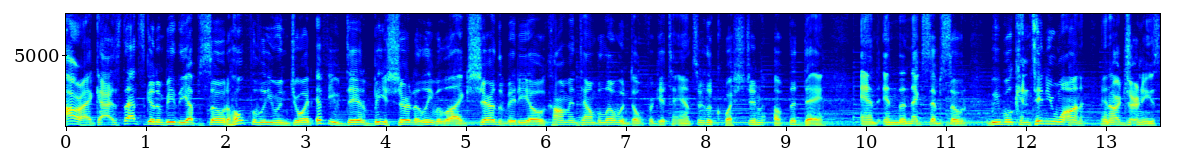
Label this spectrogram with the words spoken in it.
Alright guys, that's gonna be the episode. Hopefully you enjoyed. If you did, be sure to leave a like, share the video, comment down below, and don't forget to answer the question of the day. And in the next episode, we will continue on in our journeys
